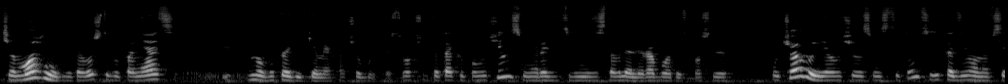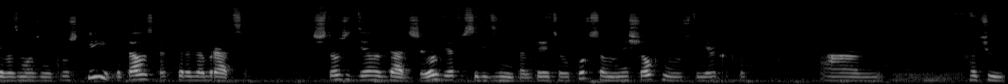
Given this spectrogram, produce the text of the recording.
чем можно для того, чтобы понять, ну, в итоге, кем я хочу быть. То есть, в общем-то, так и получилось. Меня родители не заставляли работать после учебы. Я училась в институте и ходила на все возможные кружки и пыталась как-то разобраться, что же делать дальше. И вот где-то в середине там, третьего курса у меня щелкнуло, что я как-то хочу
